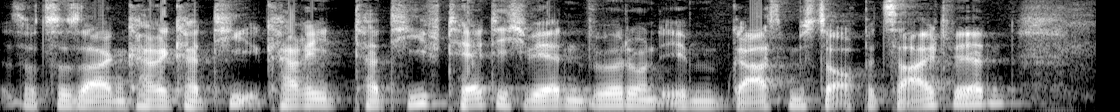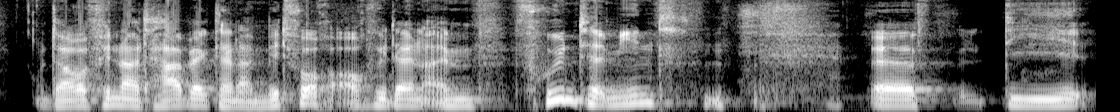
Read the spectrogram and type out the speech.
sozusagen karitativ tätig werden würde und eben Gas müsste auch bezahlt werden. Und daraufhin hat Habeck dann am Mittwoch auch wieder in einem frühen Termin äh, die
